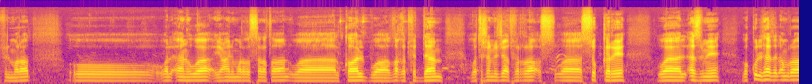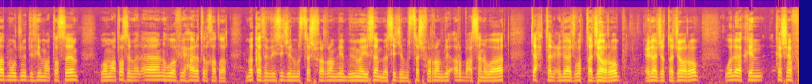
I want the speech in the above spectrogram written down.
في المرض. والآن هو يعاني مرض السرطان والقلب وضغط في الدم وتشنجات في الرأس والسكري والأزمة. وكل هذه الأمراض موجوده في معتصم ومعتصم الآن هو في حالة الخطر. مكث في سجن مستشفى الرملي بما يسمى سجن مستشفى الرملي أربع سنوات تحت العلاج والتجارب علاج التجارب ولكن كشف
